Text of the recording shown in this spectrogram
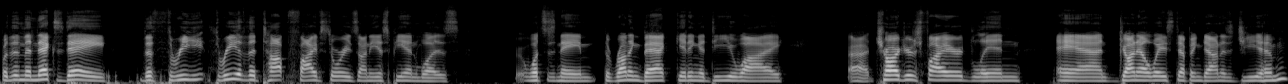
But then the next day, the three three of the top five stories on ESPN was, what's his name, the running back getting a DUI, uh, Chargers fired Lynn, and John Elway stepping down as GM.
